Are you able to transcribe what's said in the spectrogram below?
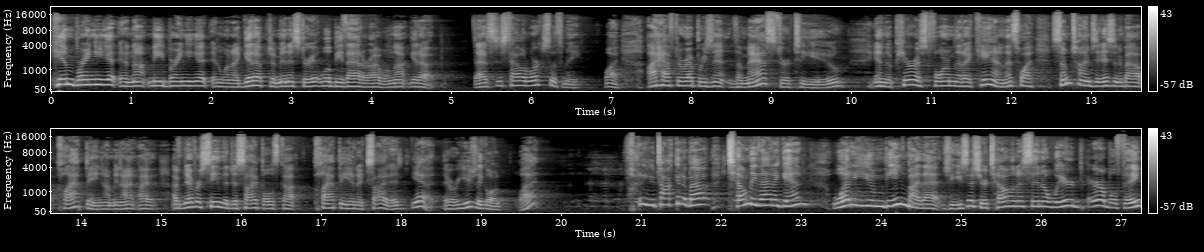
Him bringing it and not me bringing it. And when I get up to minister, it will be that or I will not get up. That's just how it works with me. Why? I have to represent the Master to you in the purest form that I can. That's why sometimes it isn't about clapping. I mean, I, I, I've never seen the disciples got clappy and excited yet. They were usually going, What? What are you talking about? Tell me that again. What do you mean by that, Jesus? You're telling us in a weird parable thing.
